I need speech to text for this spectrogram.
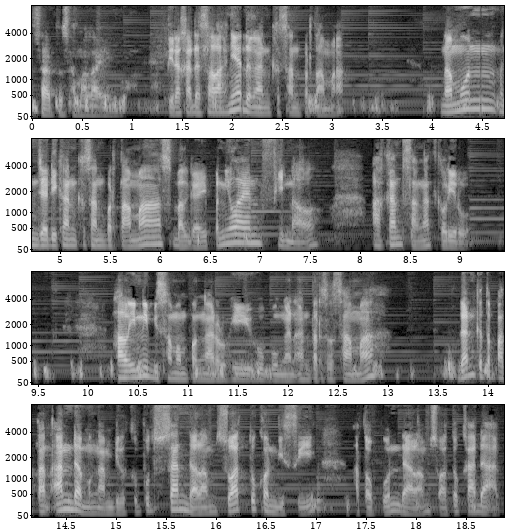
satu sama lain. Tidak ada salahnya dengan kesan pertama, namun menjadikan kesan pertama sebagai penilaian final akan sangat keliru. Hal ini bisa mempengaruhi hubungan antar sesama dan ketepatan Anda mengambil keputusan dalam suatu kondisi ataupun dalam suatu keadaan.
